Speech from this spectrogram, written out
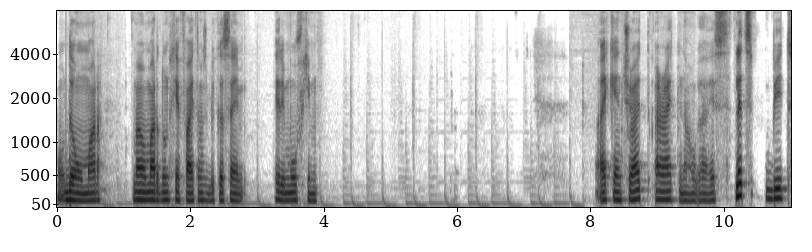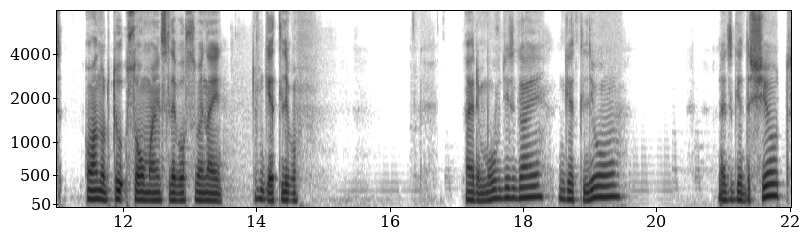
The Omar. My Omar don't have items because I remove him. I can try it right now guys. Let's beat one or two soul mines levels when I get Leo. I remove this guy, get Leo. Let's get the shield.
